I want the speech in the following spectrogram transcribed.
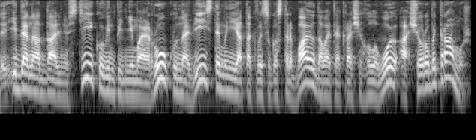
іде на дальню стійку, він піднімає руку, навійте мені, я так високо стрибаю, давайте я краще головою. А що робить Рамуш?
